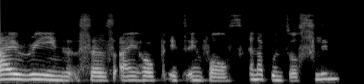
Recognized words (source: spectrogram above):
Irene says, I hope it involves an Apunto Slim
